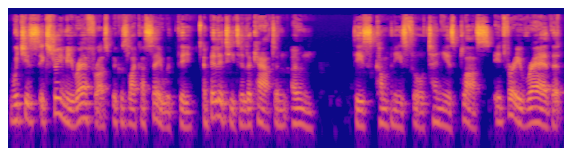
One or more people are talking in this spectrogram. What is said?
which is extremely rare for us because, like I say, with the ability to look at and own these companies for 10 years plus, it's very rare that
